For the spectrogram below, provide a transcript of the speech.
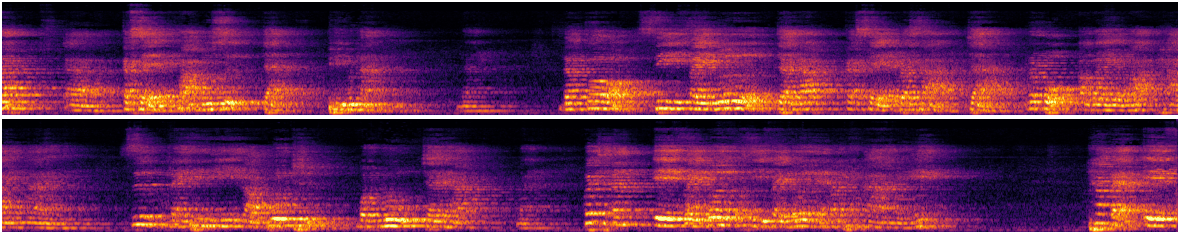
รับกระแสความรู้สึกจากผิวหนังนะแล้วก็ C ไฟเบอร์จะรับกระแสประสาทจากระบบอวัยวะภาย ดลูกใช่ไหมคะนะเพราะฉะนั้น A ไฟเบอร์กับ C ไฟเบอร์เนี่ยมันทำงานอย่างนี้ ถ้าแบบ A ไฟ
